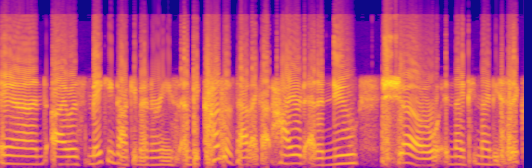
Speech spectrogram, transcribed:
and I was making documentaries. And because of that, I got hired at a new show in 1996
